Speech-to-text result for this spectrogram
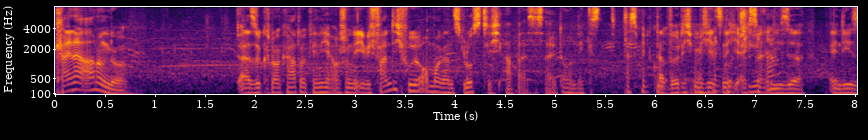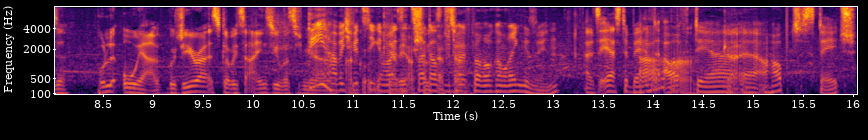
keine Ahnung, du. Also Knorkator kenne ich auch schon ewig. Fand ich früher auch mal ganz lustig, aber es ist halt auch nichts. das mit Da würde ich mich jetzt nicht extra in diese, in diese Bulle. Oh ja, Gojira ist, glaube ich, das Einzige, was ich mir. Die habe ich witzigerweise Die hab ich auch schon 2012 öfter. bei Rock am Ring gesehen. Als erste Band Ah, auf der äh, Hauptstage.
